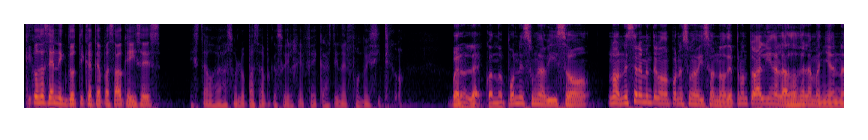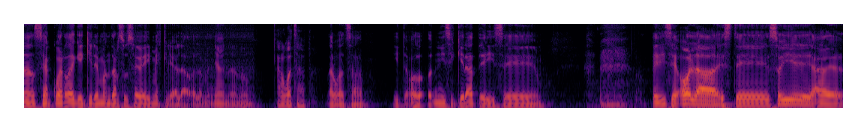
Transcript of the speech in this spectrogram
¿Qué cosas anecdótica te ha pasado que dices, esta huevada solo pasa porque soy el jefe de casting del fondo y sitio? Bueno, la- cuando pones un aviso, no, necesariamente cuando pones un aviso, no. De pronto alguien a las 2 de la mañana se acuerda que quiere mandar su CV y me escribe a las 2 de la mañana, ¿no? Al WhatsApp. Al WhatsApp. Y te- o- o ni siquiera te dice, te dice, hola, este, soy, eh,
